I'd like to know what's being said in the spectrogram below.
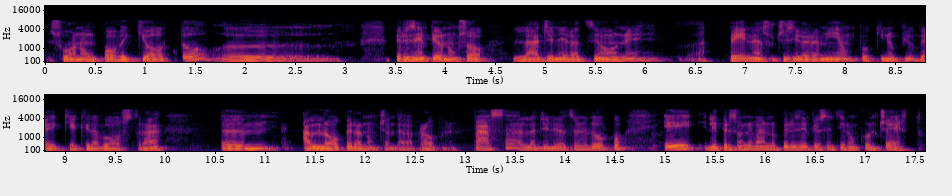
suona un po' vecchiotto. Eh, per esempio, non so, la generazione appena successiva alla mia, un pochino più vecchia che la vostra, ehm, all'opera non ci andava proprio. Passa alla generazione dopo e le persone vanno per esempio a sentire un concerto.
